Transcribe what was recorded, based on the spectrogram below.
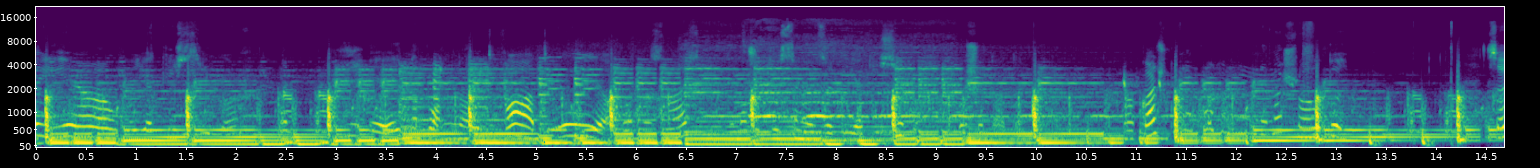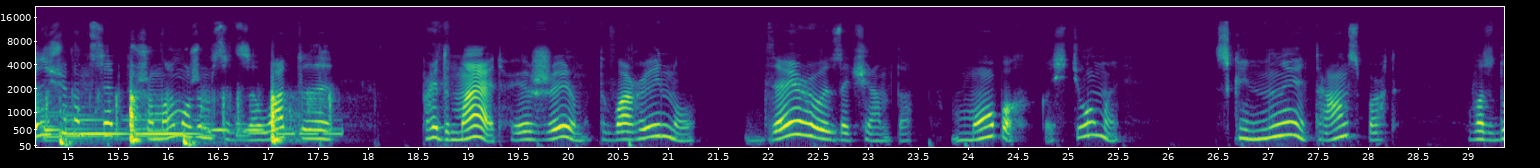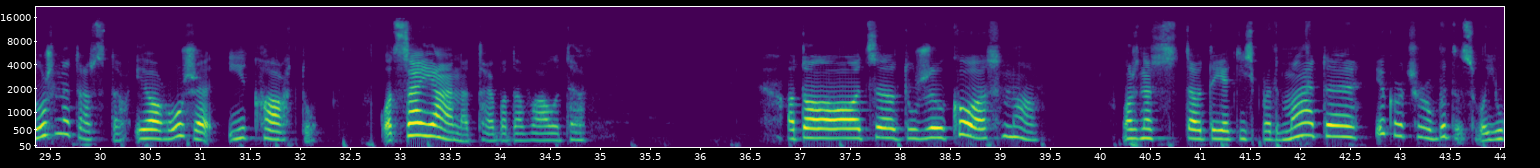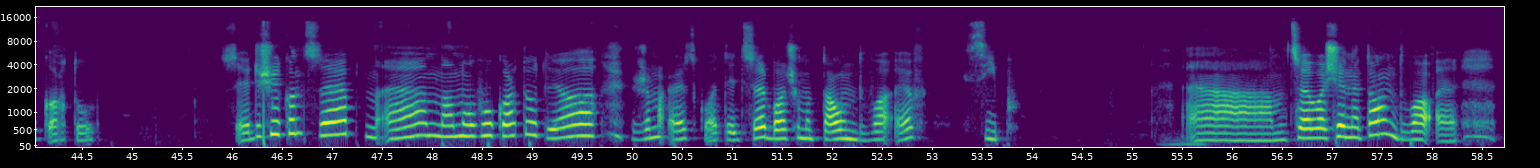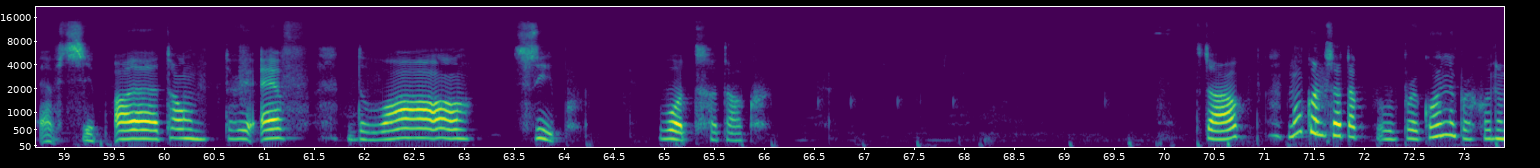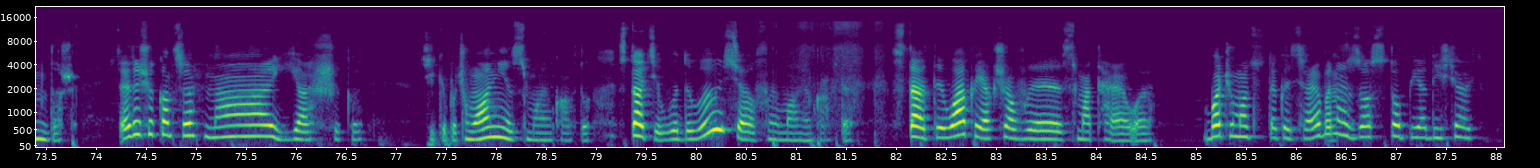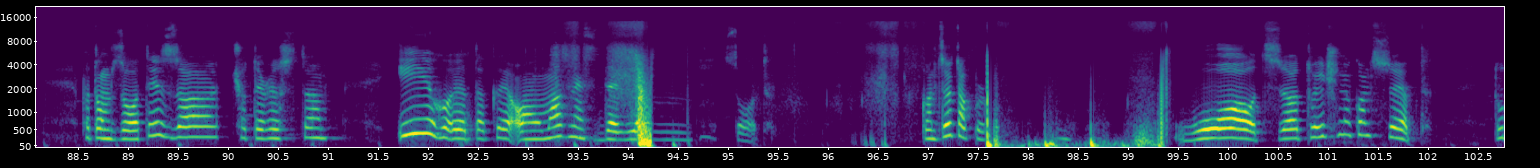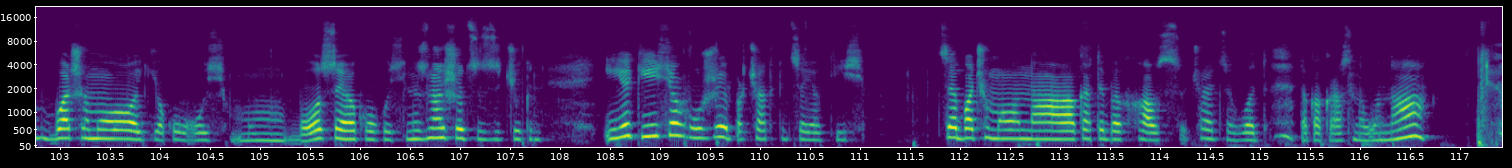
є якісь пам'ятаю, два, три, або не знаю. Можете самі зайти якісь би. Следующий концепт, що ми можемо создавати предмет, режим, тварину, дерево зачем-то, мопах, костюми, скини, транспорт, воздушний транспорт і оружие, і карту. Оце не треба давати. А то це дуже класно. Можна ставити якісь предмети і, коротше, робити свою карту. Следующий концепт е, на нову карту для ЖМС це бачимо Town 2F SIP. Ем, Це вообще не Town 2F SIP, а Town 3F 2 SIP. Вот так. Так, ну концерт так прикольно, переходим дальше. Следующий концерт на ящики. Тільки почему они з Майнкрафту. Кстати, ви дивилися фільм Майнкрафта? Ставте лайк, якщо ви смотрели. Бачимо це таке серебряне за 150, потім золотий за 400 і е, таке алмазне з 900. Концерт так. Вау, це отличний концепт. Тут бачимо якогось боса якогось. Не знаю, що це за чикен. І якісь оружие, перчатки це якісь. Це бачимо на карті Бекхаус. Це от така красна луна.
